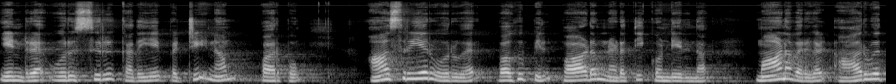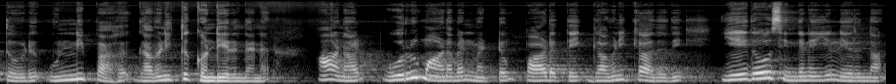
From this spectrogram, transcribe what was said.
என்ற ஒரு சிறு கதையை பற்றி நாம் பார்ப்போம். ஆசிரியர் ஒருவர் வகுப்பில் பாடம் நடத்தி கொண்டிருந்தார். மாணவர்கள் ஆர்வத்தோடு உன்னிப்பாக கவனித்து கொண்டிருந்தனர். ஆனால் ஒரு மாணவன் மட்டும் பாடத்தை கவனிக்காதது ஏதோ சிந்தனையில் இருந்தான்.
